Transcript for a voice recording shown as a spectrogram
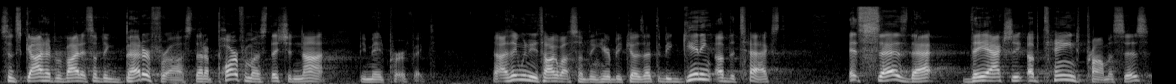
since God had provided something better for us, that apart from us, they should not be made perfect. Now, I think we need to talk about something here because at the beginning of the text, it says that they actually obtained promises.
